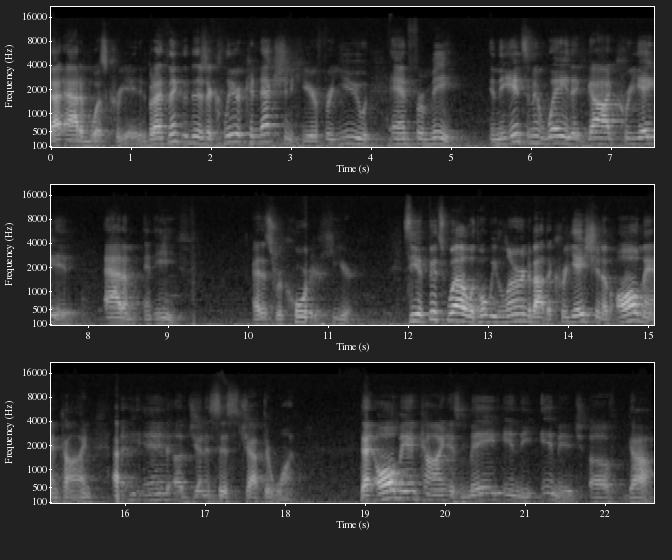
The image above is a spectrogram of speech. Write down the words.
that Adam was created. But I think that there's a clear connection here for you and for me in the intimate way that God created Adam and Eve, as it's recorded here. See, it fits well with what we learned about the creation of all mankind at the end of Genesis chapter 1. That all mankind is made in the image of God,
